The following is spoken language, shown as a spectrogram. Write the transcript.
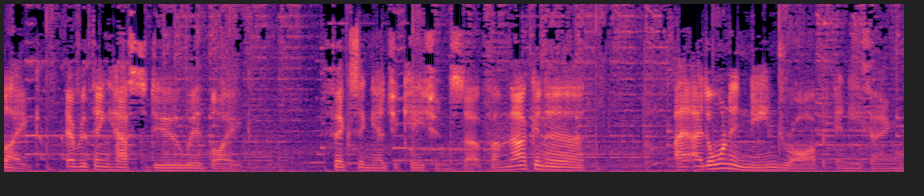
like everything has to do with like fixing education stuff. I'm not gonna I, I don't want to name drop anything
